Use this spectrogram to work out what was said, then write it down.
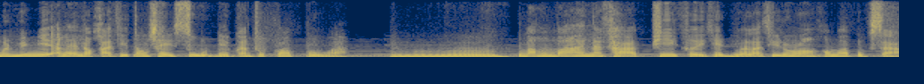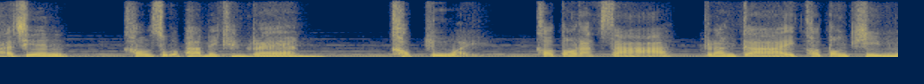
มันไม่มีอะไรหรอกค่ะที่ต้องใช้สูตรเดียวกันทุกครอบครัวอืมบางบ้านนะคะ พี่เคยเห็นเวลาที่น้องๆเข้ามาปรึกษา เช่นเขาสุขภาพไม่แข็งแรง เขาป่วย เขาต้องรักษาร่างกาย เขาต้องคีโม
